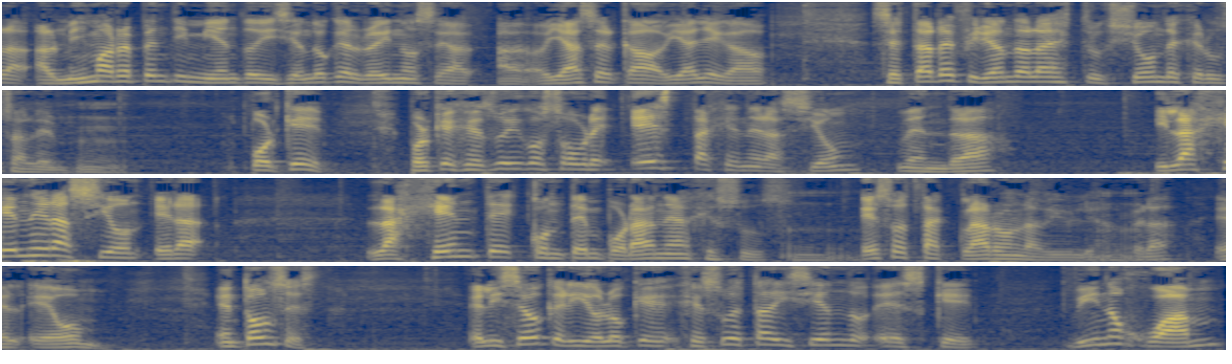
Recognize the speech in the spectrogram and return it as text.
la- al mismo arrepentimiento diciendo que el reino se ha- había acercado, había llegado, se está refiriendo a la destrucción de Jerusalén. ¿Por qué? Porque Jesús dijo, sobre esta generación vendrá. Y la generación era la gente contemporánea a Jesús. Eso está claro en la Biblia, ¿verdad? El eón. Entonces, Eliseo querido, lo que Jesús está diciendo es que vino Juan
